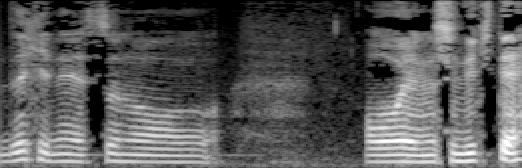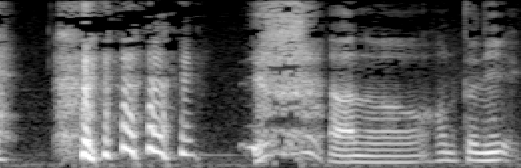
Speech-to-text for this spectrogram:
ぜひね、その、応援しに来て。あの、本当に、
